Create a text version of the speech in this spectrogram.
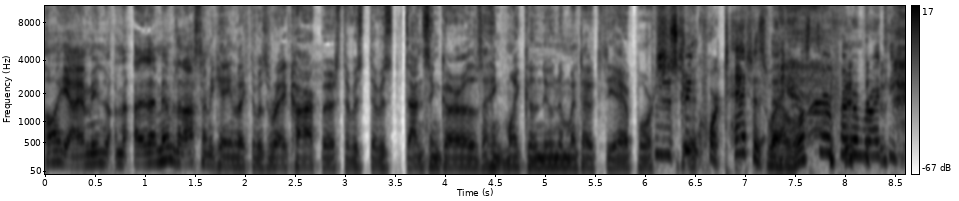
Oh yeah, I mean, I I remember the last time he came. Like there was red carpet, there was there was dancing girls. I think Michael Noonan went out to the airport. There's a string quartet as well, wasn't there? If I remember rightly.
